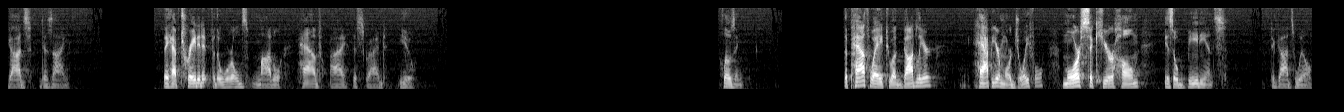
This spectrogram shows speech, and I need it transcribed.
God's design. They have traded it for the world's model. Have I described you? Closing. The pathway to a godlier happier, more joyful, more secure home is obedience to God's will.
